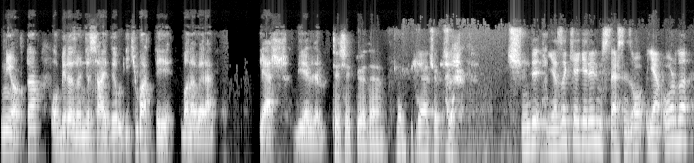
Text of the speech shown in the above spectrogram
New York'ta o biraz önce saydığım iki maddeyi bana veren yer diyebilirim. Teşekkür ederim. Çok güzel, çok güzel. Şimdi Yazaki'ye gelelim isterseniz. O, yani orada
